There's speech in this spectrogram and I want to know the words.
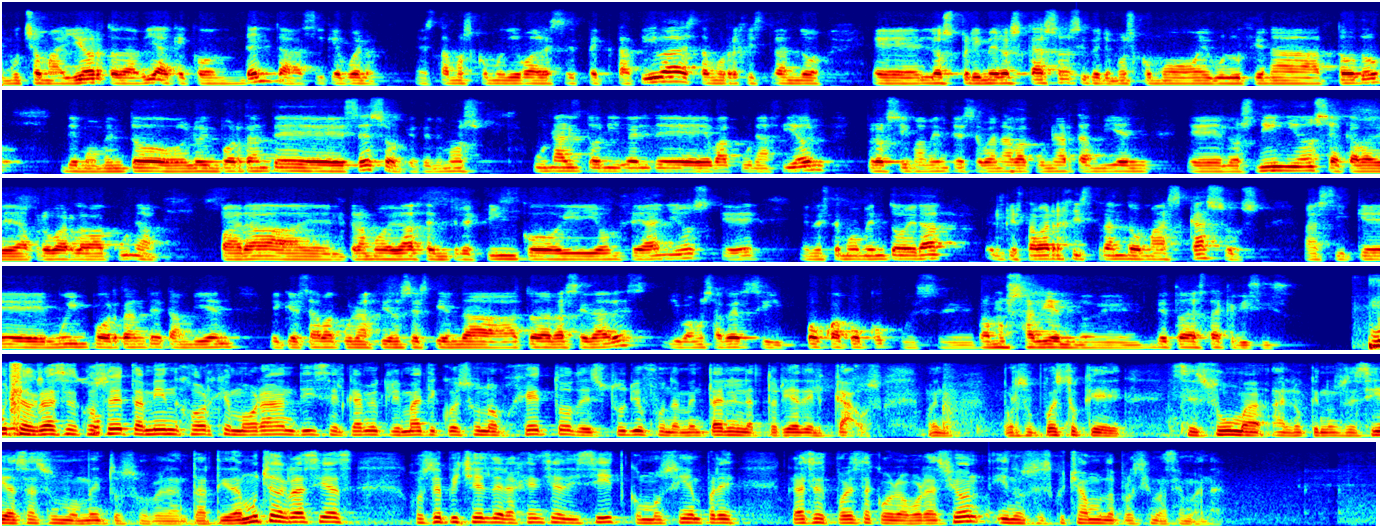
mucho mayor todavía que con Delta. Así que bueno, estamos, como digo, a la expectativa, estamos registrando eh, los primeros casos y veremos cómo evoluciona todo. De momento lo importante es eso, que tenemos un alto nivel de vacunación. Próximamente se van a vacunar también eh, los niños. Se acaba de aprobar la vacuna para el tramo de edad entre 5 y 11 años, que en este momento era el que estaba registrando más casos. Así que muy importante también que esa vacunación se extienda a todas las edades y vamos a ver si poco a poco pues, eh, vamos saliendo de, toda esta crisis. Muchas gracias, José. También Jorge Morán dice el cambio climático es un objeto de estudio fundamental en la teoría del caos. Bueno, por supuesto que se suma a lo que nos decías hace un momento sobre la Antártida. Muchas gracias, José Pichel de la agencia DICIT. Como siempre, gracias por esta colaboración y nos escuchamos la próxima semana.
